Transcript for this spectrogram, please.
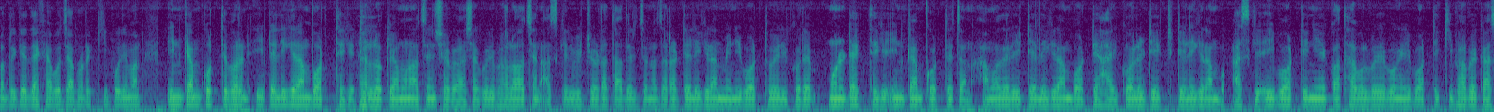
আপনাদেরকে দেখাবো যে আপনারা কি পরিমাণ ইনকাম করতে পারেন এই টেলিগ্রাম বট থেকে। হ্যালো। কেমন আছেন? সবাই আশা করি ভালো আছেন। আজকের ভিডিওটা তাদের জন্য যারা টেলিগ্রাম মিনি বট তৈরি করে মনিট্যাগ থেকে ইনকাম করতে চান আমাদের এই টেলিগ্রাম বটটি হাই কোয়ালিটি একটি টেলিগ্রাম। আজকে এই বটটি নিয়ে কথা বলব এবং এই বটটি কীভাবে কাজ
